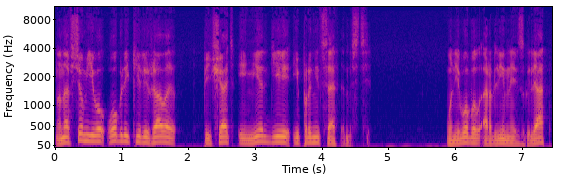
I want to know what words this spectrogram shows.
но на всем его облике лежала печать энергии и проницательности. У него был орлиный взгляд,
